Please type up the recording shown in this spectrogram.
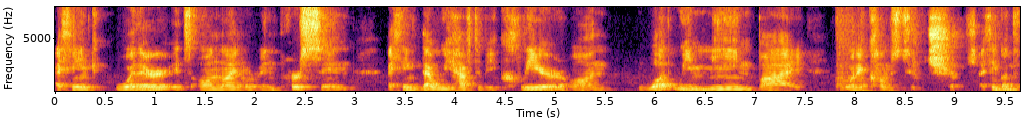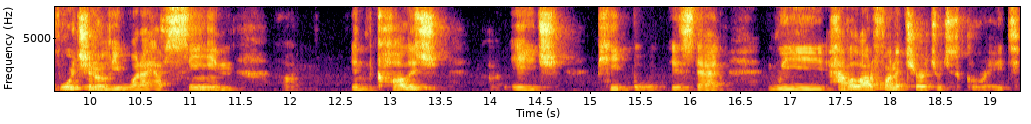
I think whether it's online or in person, I think that we have to be clear on what we mean by when it comes to church. I think, Mhm. unfortunately, what I have seen um, in college uh, age people is that we have a lot of fun at church, which is great,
